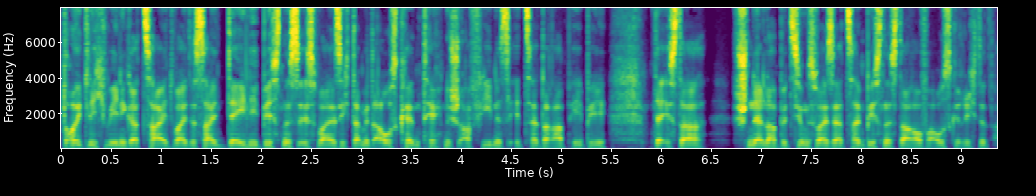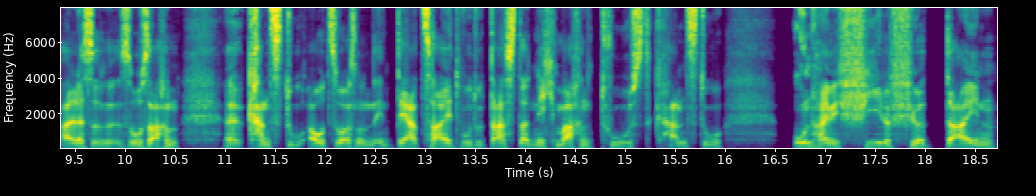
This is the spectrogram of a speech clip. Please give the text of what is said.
deutlich weniger Zeit, weil das sein Daily Business ist, weil er sich damit auskennt, technisch affines etc. pp. Der ist da schneller, beziehungsweise hat sein Business darauf ausgerichtet. Alles äh, so Sachen äh, kannst du outsourcen. Und in der Zeit, wo du das dann nicht machen tust, kannst du unheimlich viel für dein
